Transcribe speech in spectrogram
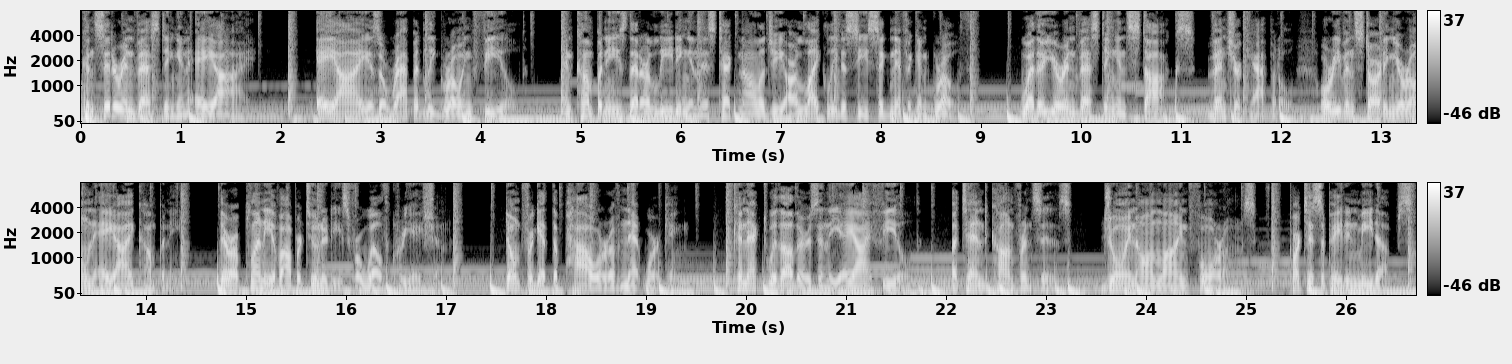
Consider investing in AI. AI is a rapidly growing field, and companies that are leading in this technology are likely to see significant growth. Whether you're investing in stocks, venture capital, or even starting your own AI company, there are plenty of opportunities for wealth creation. Don't forget the power of networking. Connect with others in the AI field. Attend conferences. Join online forums. Participate in meetups.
